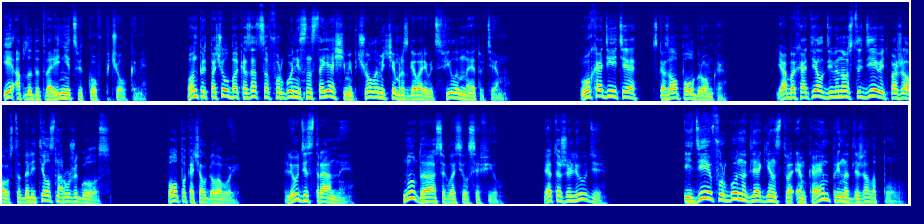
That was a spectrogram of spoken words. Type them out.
и оплодотворение цветков пчелками. Он предпочел бы оказаться в фургоне с настоящими пчелами, чем разговаривать с Филом на эту тему. «Уходите!» — сказал Пол громко. «Я бы хотел 99, пожалуйста», — долетел снаружи голос. Пол покачал головой. «Люди странные». «Ну да», — согласился Фил. «Это же люди. Идея фургона для агентства МКМ принадлежала Полу.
